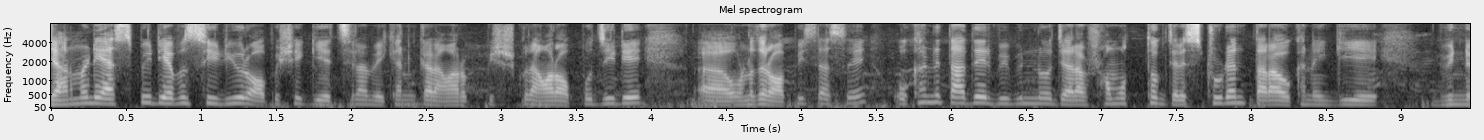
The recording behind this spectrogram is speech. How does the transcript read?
জার্মানি এসপিডি এবং সিডিওর অফিসে গিয়েছিলাম। এখানকার আমার, বিশেষ করে আমার অপোজিটে ওনাদের অফিস আছে। ওখানে তাদের বিভিন্ন যারা সমর্থক, যারা স্টুডেন্ট তারা ওখানে গিয়ে বিভিন্ন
